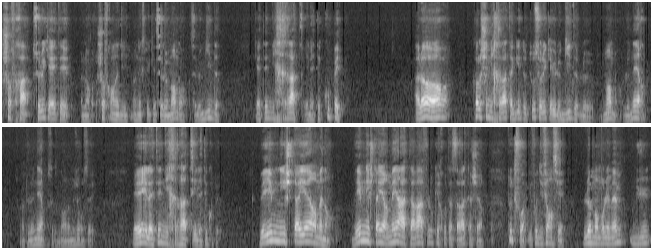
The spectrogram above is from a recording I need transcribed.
shofra, celui qui a été alors, Chauffra, on a dit, on a expliqué, c'est le membre, c'est le guide, qui a été nichrat, il a été coupé. Alors, kol nichrat a guide de tout celui qui a eu le guide, le membre, le nerf, on appelle le nerf, parce que dans la mesure où c'est... Et il a été nichrat, il a été coupé. Veim nishtayer maintenant. Veim nishtayer mea atara afilu asara kasher. Toutefois, il faut différencier le membre lui-même du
